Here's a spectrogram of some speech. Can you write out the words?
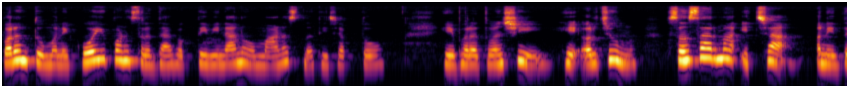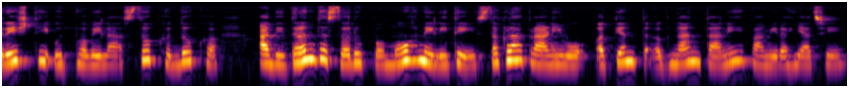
પરંતુ મને કોઈ પણ શ્રદ્ધા ભક્તિ વિનાનો માણસ નથી શકતો. હે ભરતવંશી, હે અર્જુન સંસારમાં ઈચ્છા અને દ્વેષથી ઉદ્ભવેલા સુખ, દુઃખ આદિ દ્રંથ સ્વરૂપ મોહને લીધે સઘળા પ્રાણીઓ અત્યંત અજ્ઞાનતાને પામી રહ્યા છે.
